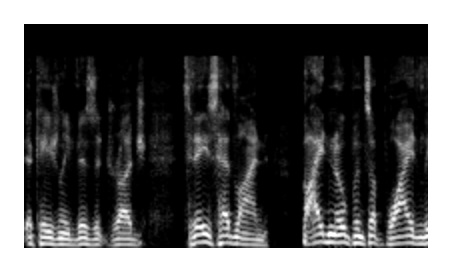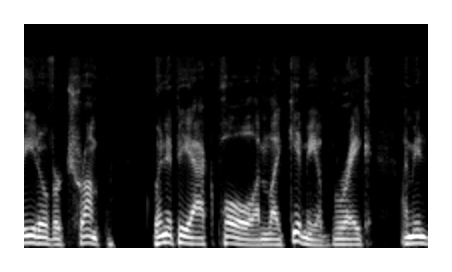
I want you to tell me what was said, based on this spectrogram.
occasionally visit Drudge. Today's headline: Biden opens up wide lead over Trump. Quinnipiac poll. I'm like, give me a break. I mean,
